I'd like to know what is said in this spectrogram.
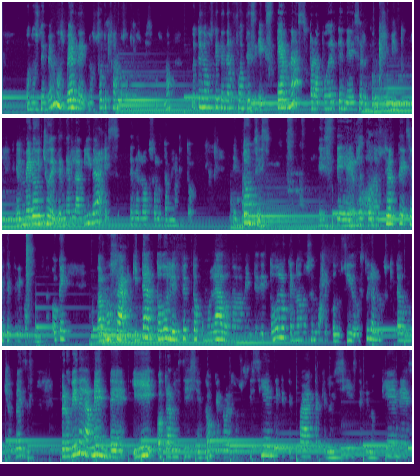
o nos debemos ver de nosotros a nosotros mismos, ¿no? No tenemos que tener fuentes externas para poder tener ese reconocimiento. El mero hecho de tener la vida es tenerlo absolutamente todo. Entonces, este, reconocerte, siempre te digo, ok, vamos a quitar todo el efecto acumulado nuevamente de todo lo que no nos hemos reconocido. Esto ya lo hemos quitado muchas veces, pero viene la mente y otra vez dice, ¿no? Que no eres lo suficiente, que falta, que no hiciste, que no tienes,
